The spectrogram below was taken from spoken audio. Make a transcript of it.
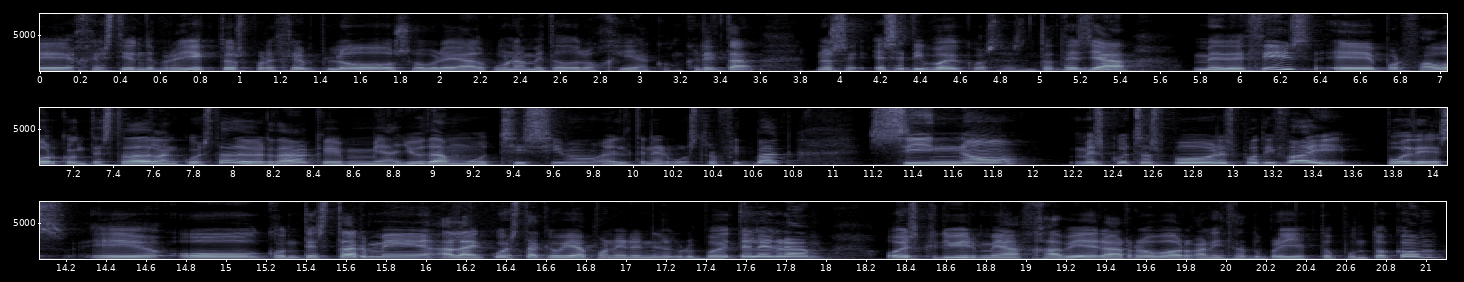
eh, gestión de proyectos, por ejemplo, o sobre alguna metodología concreta, no sé, ese tipo de cosas. Entonces ya me decís, eh, por favor, contestad a la encuesta, de verdad, que me ayuda muchísimo el tener vuestro feedback. Si no me escuchas por Spotify, puedes eh, o contestarme a la encuesta que voy a poner en el grupo de Telegram, o escribirme a javier.organizatuproyecto.com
